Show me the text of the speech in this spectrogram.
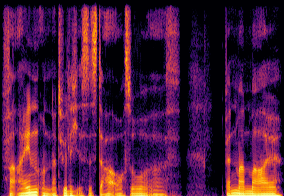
Verein und natürlich ist es da auch so, äh, wenn man mal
